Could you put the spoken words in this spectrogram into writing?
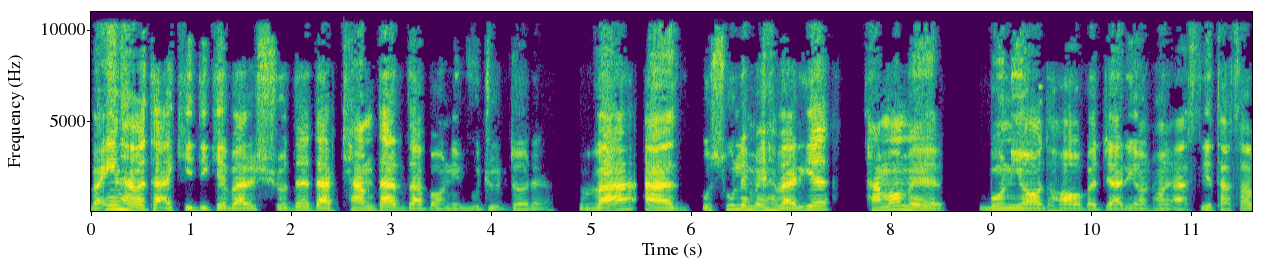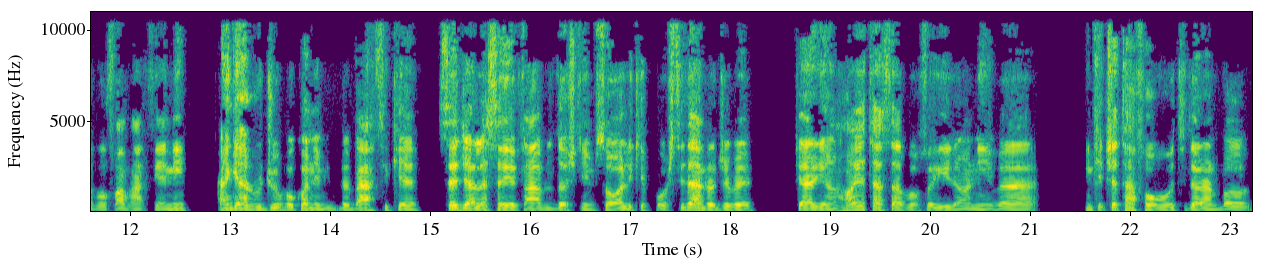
و این همه تأکیدی که برش شده در کمتر زبانی وجود داره و از اصول محوری تمام بنیادها و جریانهای اصلی تصوف هم هست. یعنی اگر رجوع بکنیم به بحثی که سه جلسه قبل داشتیم سوالی که پرسیدن راجع به جریانهای تصوف ایرانی و اینکه چه تفاوتی دارن با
